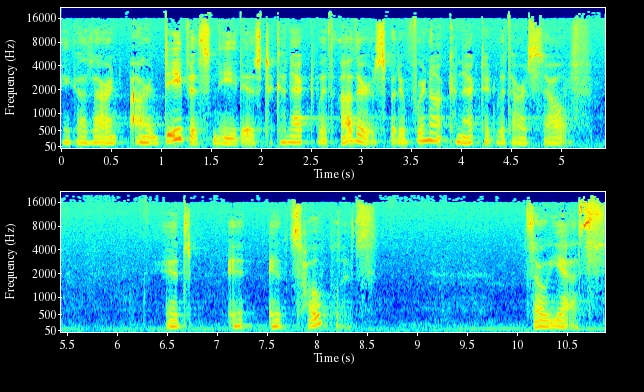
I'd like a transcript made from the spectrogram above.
Because our, our deepest need is to connect with others, but if we're not connected with ourselves, it's, it, it's hopeless. So, yes.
